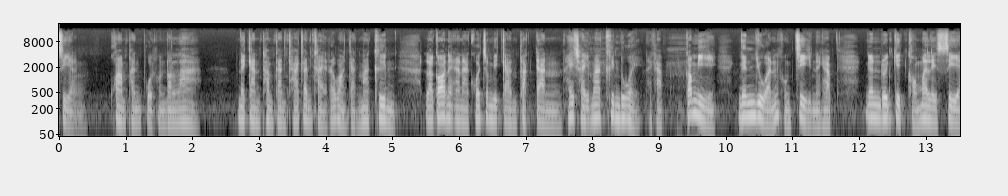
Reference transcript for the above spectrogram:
เสี่ยงความผันผวนของดอลลาร์ ในการทำการค้าการขายระหว่างกันมากขึ้น แล้วก็ในอนาคตจะมีการผลักดันให้ใช้มากขึ้นด้วยนะครับ ก็มีเงินหยวนของจีนนะครับ เงินรุงกิตของมาเลเซีย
